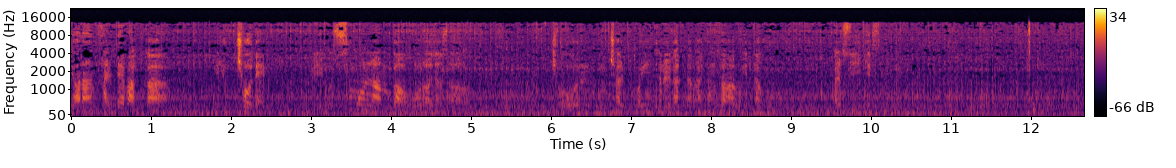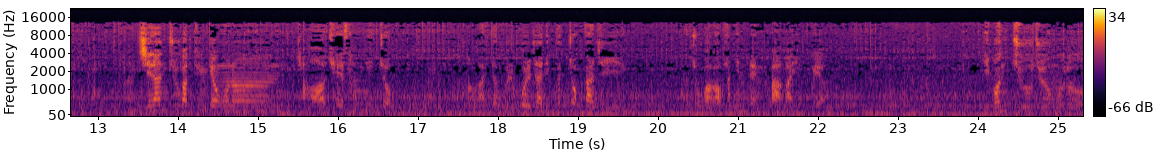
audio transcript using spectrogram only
연안 갈대밭과 육초대 그리고 수몰나무가 어우러져서 좋은 운철 포인트를 갖다가 형성하고 있다고 할 수 있겠습니다. 아, 지난주 같은 경우는 저 최상류 쪽 어, 완전 물골자리 끝쪽까지 조가가 확인된 바가 있고요. 이번 주 중으로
